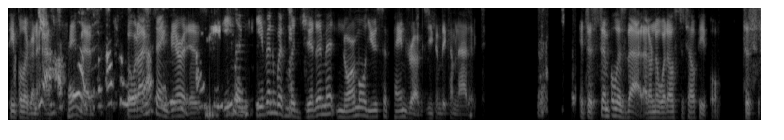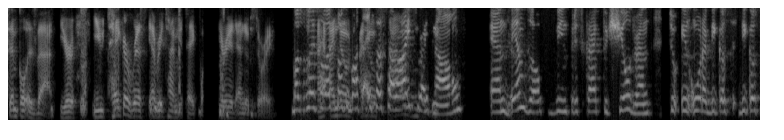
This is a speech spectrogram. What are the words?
people are going to yeah ask for pain course meds. But what I'm saying, Vera, is absolutely. even even with legitimate normal use of pain drugs, you can become an addict. It's as simple as that. I don't know what else to tell people. It's as simple as that. You're you take a risk every time you take one. Period. End of story. But let's I- I let's talk know- about SSRIs right now, and benzos being prescribed to children to in order because because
